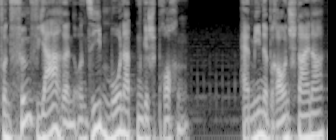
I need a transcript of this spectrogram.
von fünf Jahren und sieben Monaten gesprochen. Hermine Braunsteiner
